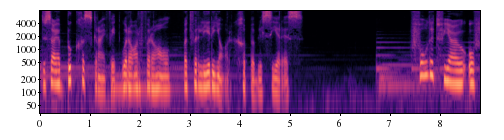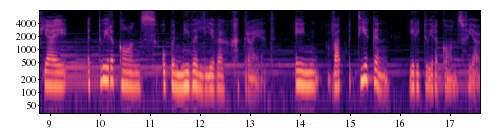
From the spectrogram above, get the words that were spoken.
toe sy 'n boek geskryf het oor haar verhaal wat verlede jaar gepubliseer is. Voel dit vir jou of jy 'n tweede kans op 'n nuwe lewe gekry het? En wat beteken hierdie tweede kans vir jou?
